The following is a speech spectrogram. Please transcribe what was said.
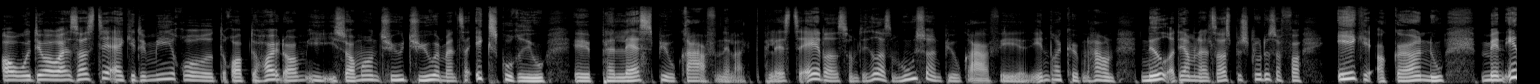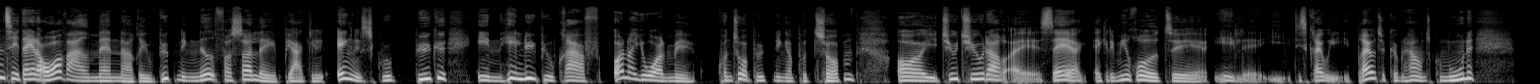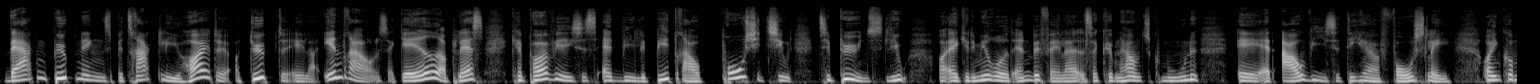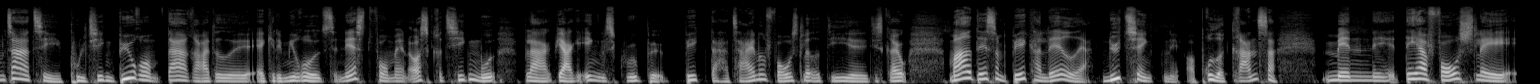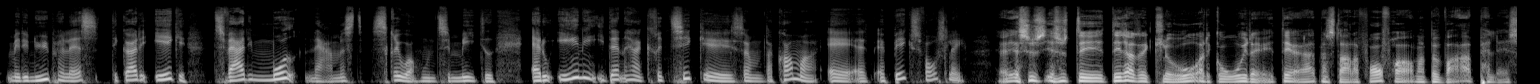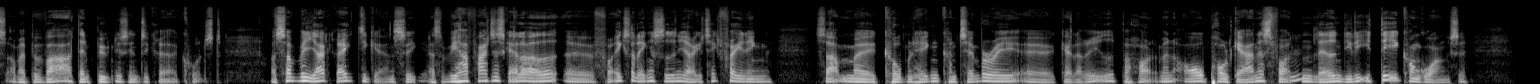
Og det var jo altså også det, Akademirådet råbte højt om i, i sommeren 2020, at man så ikke skulle rive øh, Paladsbiografen, eller Paladsteateret, som det hedder, som huser en biograf i øh, Indre København, ned. Og det har man altså også besluttet sig for ikke at gøre nu. Men indtil i dag, der overvejede man at rive bygningen ned, for så lagde Bjarkel Engels Group bygge en helt ny biograf under jorden med kontorbygninger på toppen. Og i 2020, der øh, sagde Akademirådet, øh, helt, øh, de skrev i et brev til Københavns Kommune, hverken bygningens betragtelige højde og dybde eller inddragelse af gade og plads kan påvises at ville bidrage positivt til byens liv, og Akademirådet anbefaler altså Københavns Kommune at afvise det her forslag. Og i en kommentar til Politikken Byrum, der rettede Akademirådets næstformand også kritikken mod Bjarke Engels Group Big, der har tegnet forslaget. De, øh, de skrev, meget af det, som Big har lavet, er nytænkende og bryder grænser. Men øh, det her forslag med det nye palads, det gør det ikke. Tværtimod nærmest, skriver hun til mediet. Er du enig i den her kritik, øh, som der kommer af, af, af Bigs forslag? Ja, jeg synes, jeg synes det, det, der er det kloge og det gode i dag, det er, at man starter forfra, og man bevarer palads, og man bevarer den bygningsintegrerede kunst. Og så vil jeg rigtig gerne se, altså vi har faktisk allerede øh, for ikke så længe siden i Arkitektforeningen sammen med Copenhagen Contemporary øh, Galleriet på Holmen og Paul Gernes Fonden mm. lavet en lille idékonkurrence,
